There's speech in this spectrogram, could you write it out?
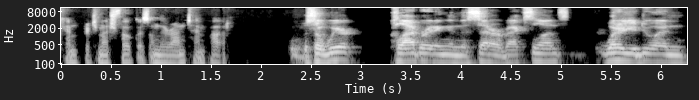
can pretty much focus on the runtime part. So we're collaborating in the Center of Excellence. What are you doing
